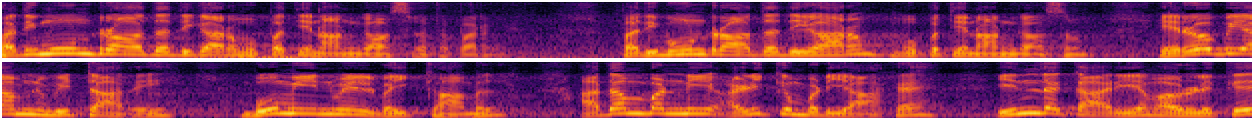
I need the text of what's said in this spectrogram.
பதிமூன்றாவது அதிகாரம் முப்பத்தி நான்காம் வசனத்தை பாருங்கள் பதிமூன்றாவது அதிகாரம் முப்பத்தி நான்காம் வசனம். எரோபியாமின் வீட்டாரை பூமியின் மேல் வைக்காமல் அதம் பண்ணி அழிக்கும்படியாக இந்த காரியம் அவர்களுக்கு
